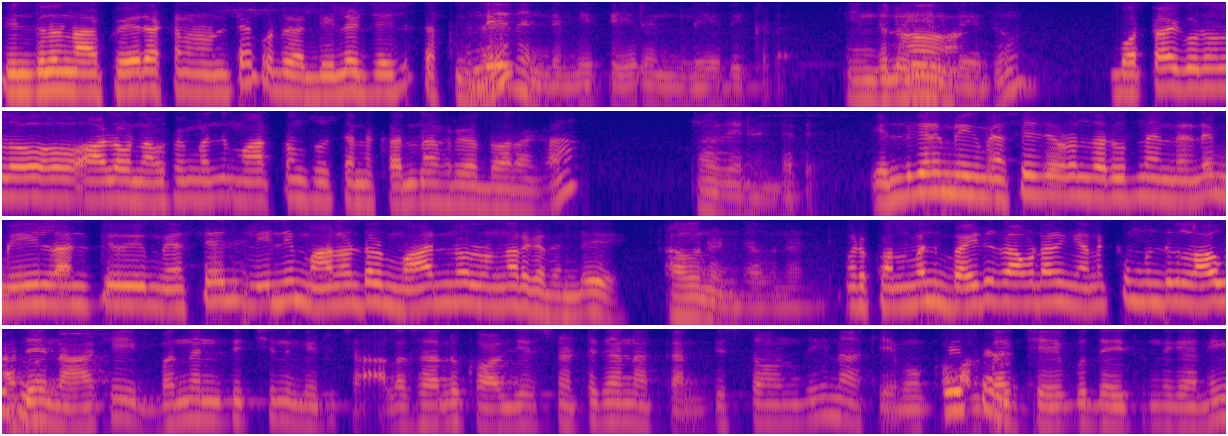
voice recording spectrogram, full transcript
ఇందులో నా పేరు ఎక్కడ ఉంటే కొద్దిగా డిలీట్ చేసి పెట్టండి. లేదండి మీ పేరేం లేదు ఇక్కడ. ఇందులో. ఏం లేదు. బొట్టాయిగూడెంలో వాళ్ళు నలభై మంది మాత్రం చూశాను కరుణాకర్ గారి ద్వారాగా. అదేనండి అదే. ఎందుకని మీకు మెసేజ్ ఇవ్వడం జరుగుతుంది ఏంటంటే మీలాంటి మెసేజ్ లేని మాలాంటి వాళ్ళు మారిన వాళ్ళు ఉన్నారు కదండి. అవునండి అవునండి. మరి కొంతమంది బయటకు రావడానికి వెనక్కి ముందుకు అదే లాగుతుంది నాకే ఇబ్బంది అనిపించింది. మీరు చాలా సార్లు కాల్ చేసినట్టుగా నాకు కనిపిస్తా ఉంది. నాకేమో కాల్. బ్యాక్ చేయబుద్ధి అవుతుంది కానీ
